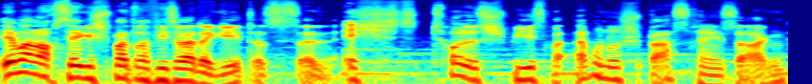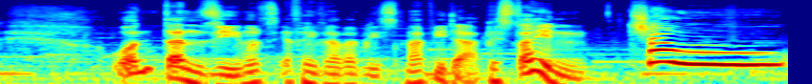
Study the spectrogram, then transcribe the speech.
immer noch sehr gespannt darauf, wie es weitergeht. Das ist ein echt tolles Spiel. Es macht einfach nur Spaß, kann ich sagen. Und dann sehen wir uns auf jeden Fall beim nächsten Mal wieder. Bis dahin. Ciao.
